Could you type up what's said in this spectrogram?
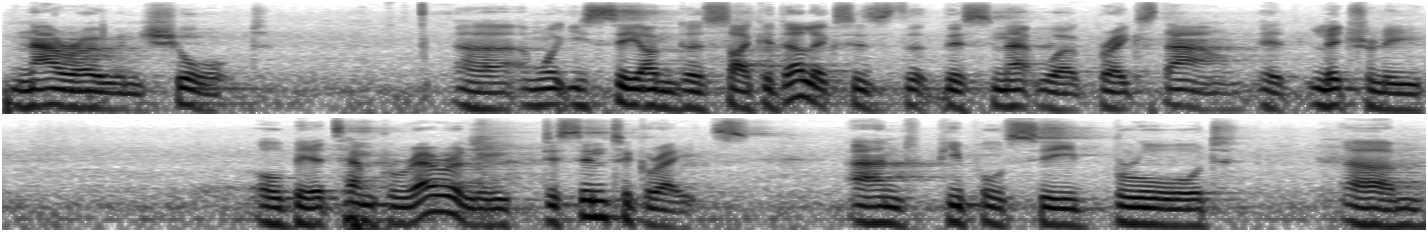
narrow and short. Uh, and what you see under psychedelics is that this network breaks down. It literally, albeit temporarily, disintegrates, and people see broad, um,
